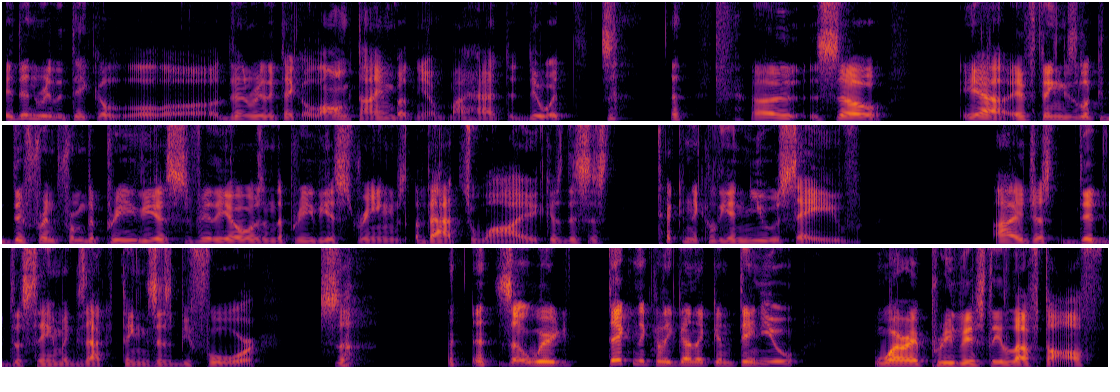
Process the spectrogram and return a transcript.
It didn't really take a uh, didn't really take a long time, but you know I had to do it. uh, so yeah, if things look different from the previous videos and the previous streams, that's why, because this is technically a new save. I just did the same exact things as before. So, so we're technically gonna continue where I previously left off.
